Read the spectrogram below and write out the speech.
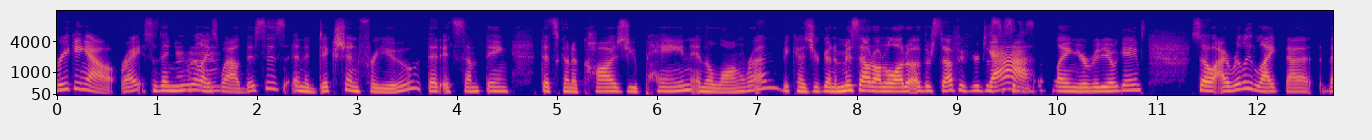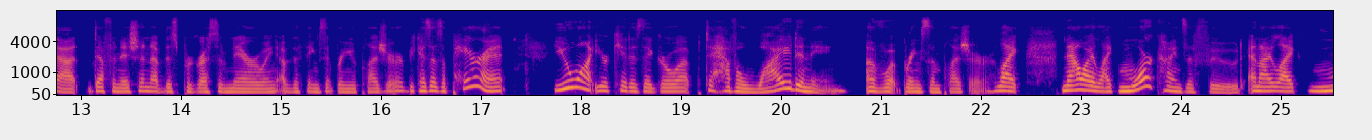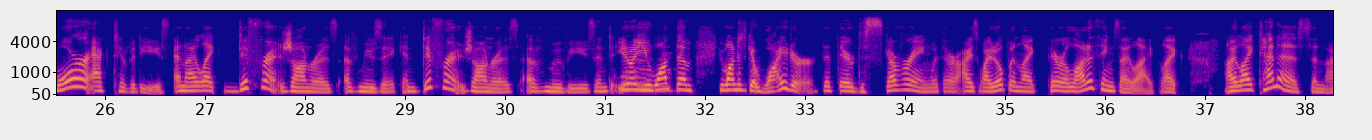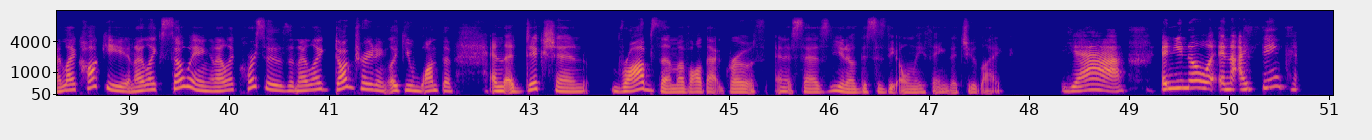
freaking out, right? So then you mm-hmm. realize, wow, this is an addiction for you, that it's something that's going to cause you pain in the long run because you're going to miss out on a lot of other stuff if you're just yeah. playing your video games. So I really like that that definition of this progressive narrowing of the things that bring you pleasure because as a parent, you want your kid as they grow up to have a widening of what brings them pleasure. Like now I like more kinds of food and I like more activities and I like different genres of music and different genres of movies. And you know, mm-hmm. you want them, you want it to get wider that they're discovering with their eyes wide open. Like there are a lot of things I like. Like I like tennis and I like hockey and I like sewing and I like horses and I like dog trading. Like you want them. And addiction robs them of all that growth. And it says, you know, this is the only thing that you like. Yeah. And you know, and I think,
